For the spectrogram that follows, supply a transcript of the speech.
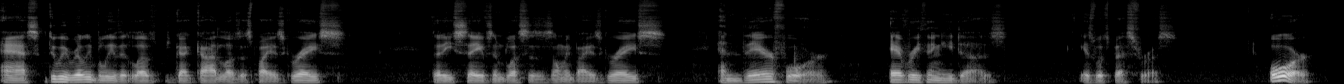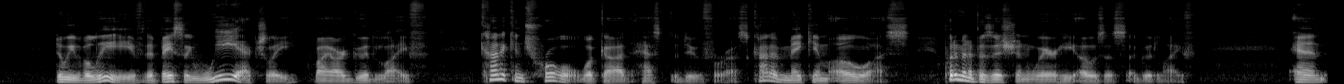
ask do we really believe that God loves us by his grace, that he saves and blesses us only by his grace, and therefore everything he does is what's best for us? Or do we believe that basically we actually, by our good life, kind of control what God has to do for us, kind of make him owe us, put him in a position where he owes us a good life? And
